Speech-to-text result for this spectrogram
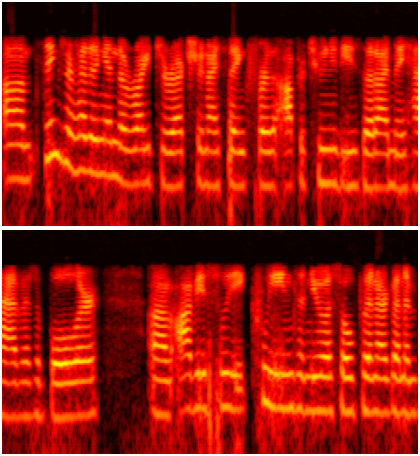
um, things are heading in the right direction, I think, for the opportunities that I may have as a bowler. Um, obviously, Queens and U.S. Open are going to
